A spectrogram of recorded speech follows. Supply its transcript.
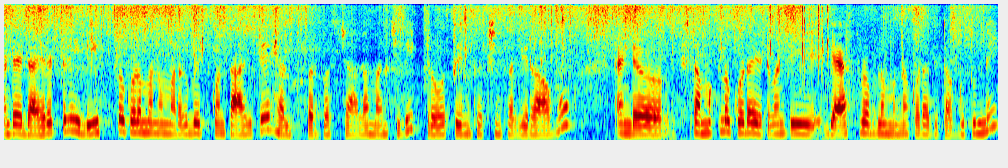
అంటే డైరెక్ట్గా ఈ లీఫ్తో కూడా మనం మరగబెట్టుకొని తాగితే హెల్త్ పర్పస్ చాలా మంచిది. త్రోత్ ఇన్ఫెక్షన్స్ అవి రావు. అండ్ స్టమక్లో కూడా ఎటువంటి గ్యాస్ ప్రాబ్లం ఉన్నా కూడా అది తగ్గుతుంది.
